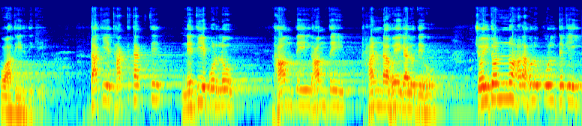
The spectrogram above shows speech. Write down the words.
কোয়াতির দিকে। তাকিয়ে থাকতে থাকতে নেতিয়ে পড়ল, ঘামতেই ঘামতেই ঠান্ডা হয়ে গেল দেহ। চৈতন্য হারা হলো কোল থেকেই।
